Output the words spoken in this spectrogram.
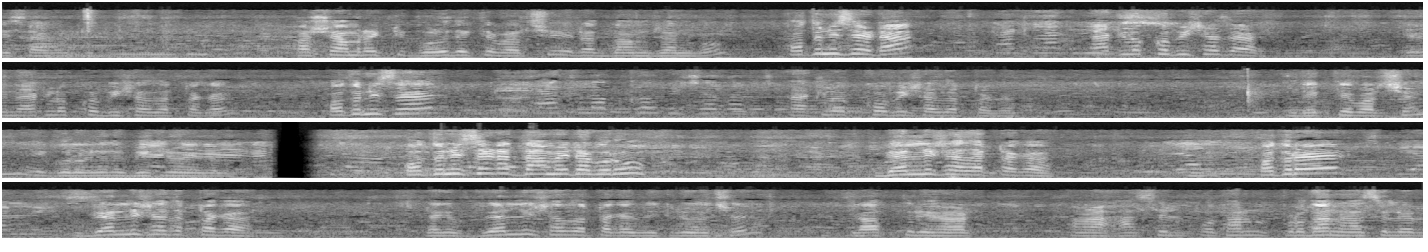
এই ছাগলটি। পাশে আমরা একটি গরু দেখতে পাচ্ছি এটার দাম জানব। কত নিচে এটা? এক লক্ষ বিশ হাজার। এখানে এক লক্ষ বিশ হাজার টাকা। কত নিচে এক লক্ষ বিশ হাজার টাকা। টাকা। দেখতে পাচ্ছেন, এই গরুর কিন্তু বিক্রি হয়ে গেল। কত নিচে এটার দাম, এটা গরু? বিয়াল্লিশ হাজার টাকা। কত রে? বিয়াল্লিশ হাজার টাকা। এটাকে বিয়াল্লিশ হাজার টাকায় বিক্রি হচ্ছে। গাবতলি হাট আমরা হাসিল প্রধান প্রধান হাসিলের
